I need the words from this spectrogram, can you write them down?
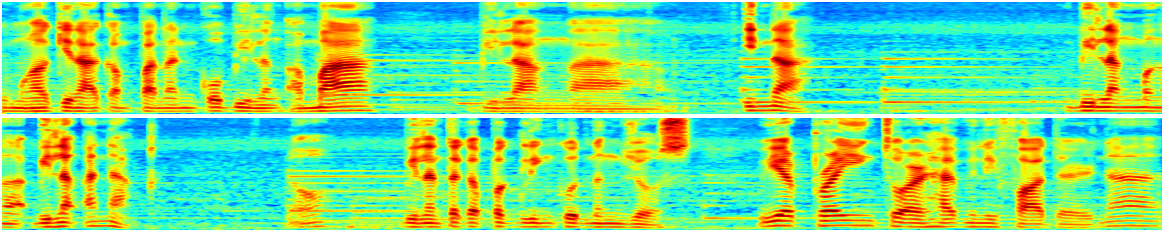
Yung mga ginagampanan ko bilang ama, bilang ah, ina, bilang mga bilang anak, no? Bilang tagapaglingkod ng Diyos. We are praying to our heavenly Father na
